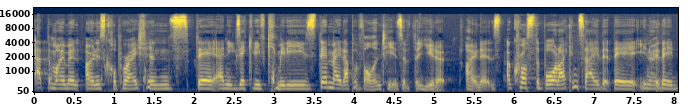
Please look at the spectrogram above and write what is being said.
at the moment, owners corporations and executive committees, they're made up of volunteers of the unit owners. Across the board, I can say that they're, you know, they're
